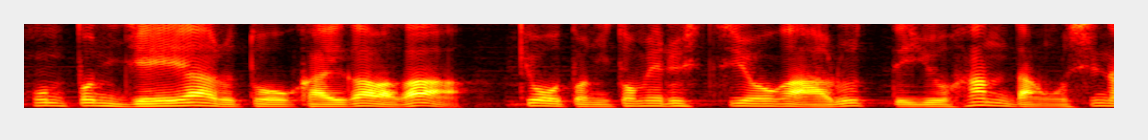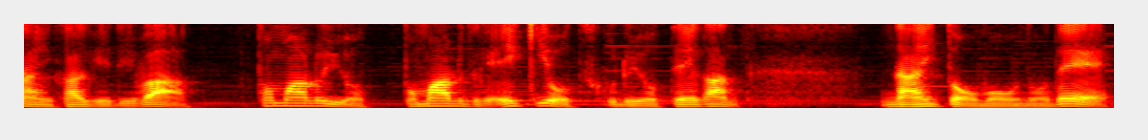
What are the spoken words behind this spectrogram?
本当に JR 東海側が京都に止める必要があるっていう判断をしない限りは止まるよ止まるというか駅を作る予定がないと思うので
